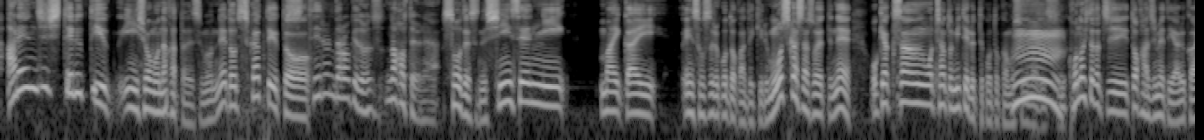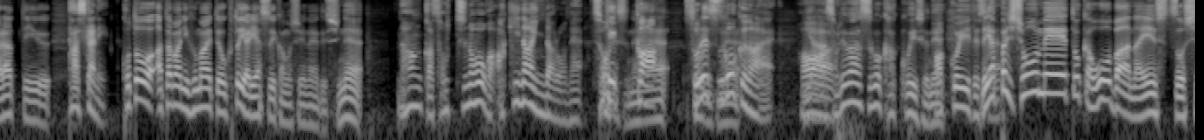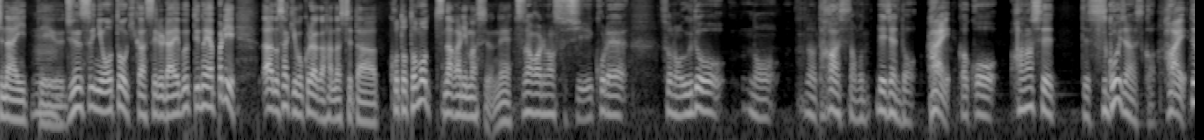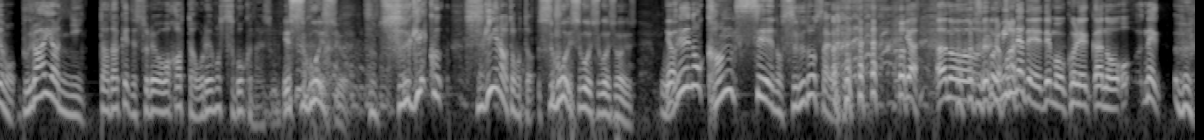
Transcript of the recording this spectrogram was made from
アレンジしてるっていう印象もなかったですもんね。どっちかっていうと。してるんだろうけどなかったよね。そうですね。新鮮に毎回演奏することができる。もしかしたらそうやってねお客さんをちゃんと見てるってことかもしれないしこの人たちと初めてやるからっていう確かに。ことを頭に踏まえておくとやりやすいかもしれないですしね。なんかそっちの方が飽きないんだろうね。そうですね。結果。それすごくない？いやはそれはすごいかっこいいですよね。かっこいいですね。でやっぱり照明とかオーバーな演出をしないっていう、うん。純粋に音を聞かせるライブっていうのはやっぱりあのさっき僕らが話してたことともつながりますよね。つながりますしこれその有働のの高橋さんもレジェンドはい。がこう話してってすごいじゃないですか。はい。でもブライアンに行っただけでそれを分かった俺もすごくないですか？いやすごいですよ。すげえくすげえなと思った。すごいすごいすごいすごいです俺の感性の鋭さよ。いやあの みんなででもこれあのおね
